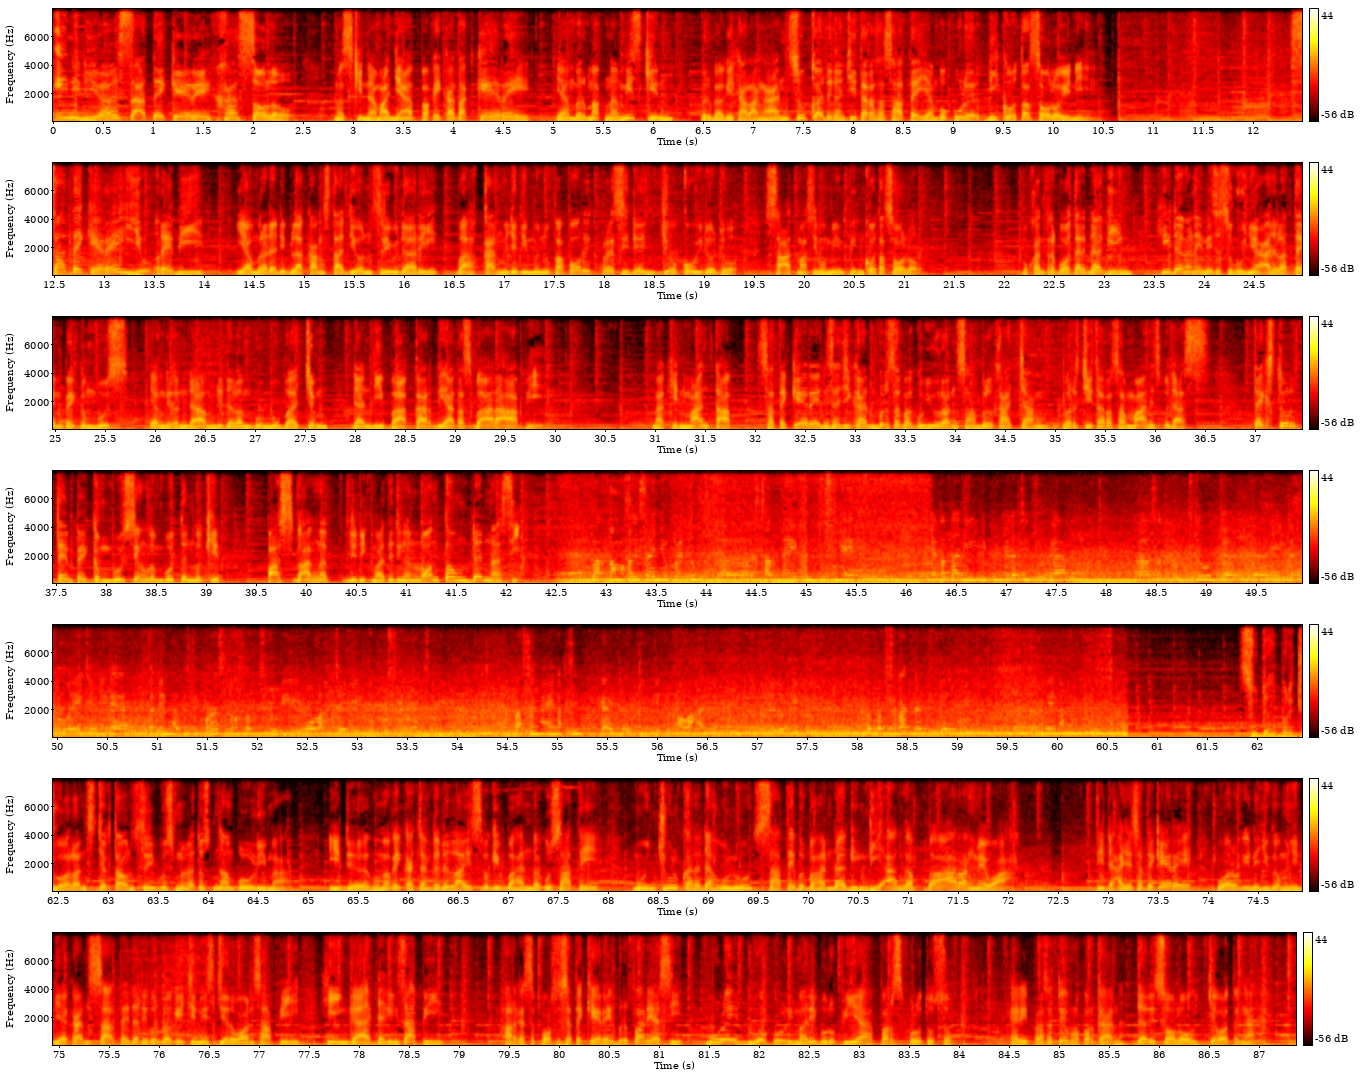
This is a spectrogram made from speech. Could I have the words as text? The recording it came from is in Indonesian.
Ini dia sate kere khas Solo. Meski namanya pakai kata kere yang bermakna miskin, berbagai kalangan suka dengan cita rasa sate yang populer di kota Solo ini. Sate kere Yuk Rebi yang berada di belakang Stadion Sriwidari bahkan menjadi menu favorit Presiden Joko Widodo saat masih memimpin kota Solo. Bukan terbuat dari daging, hidangan ini sesungguhnya adalah tempe gembus yang direndam di dalam bumbu bacem dan dibakar di atas bara api. Makin mantap, sate kere disajikan bersama guyuran sambal kacang bercita rasa manis pedas. Tekstur tempe gembus yang lembut dan legit, pas banget dinikmati dengan lontong dan nasi. Pertama kali saya nyoba itu uh, sate gembusnya itu. Ternyata tadi ibu jelasin juga uh, sate gembus itu dari kedelai, jadi kayak kedelai habis diperas terus habis itu diolah jadi gembus itu sendiri. Rasanya enak sih, kayak daging gitu malahan. Jadi lebih berserat dan Sudah berjualan sejak tahun 1965. Ide memakai kacang kedelai sebagai bahan baku sate muncul karena dahulu sate berbahan daging dianggap barang mewah. Tidak hanya sate kere, warung ini juga menyediakan sate dari berbagai jenis jeroan sapi hingga daging sapi. Harga seporsi sate kere bervariasi, mulai Rp25.000 per 10 tusuk. Heri Prasetyo melaporkan dari Solo, Jawa Tengah.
